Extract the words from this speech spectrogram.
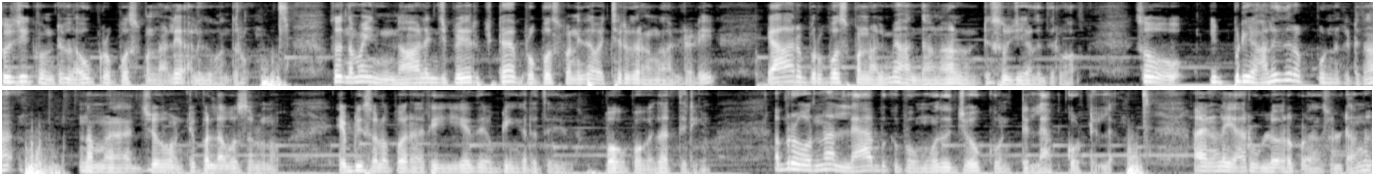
சுஜிக்கு வந்துட்டு லவ் ப்ரப்போஸ் பண்ணாலே அழுகு வந்துடும் ஸோ இந்த மாதிரி நாலஞ்சு பேர்கிட்ட ப்ரப்போஸ் பண்ணி தான் வச்சுருக்குறாங்க ஆல்ரெடி யார் ப்ரப்போஸ் பண்ணாலுமே அந்த நாள் வந்துட்டு சுஜி அழுதுருவாள் ஸோ இப்படி அழுகிற பொண்ணுக்கிட்ட தான் நம்ம ஜோ வந்துட்டு இப்போ லவ் சொல்லணும். எப்படி சொல்ல போகிறாரு ஏது அப்படிங்கிறது போக போக தான் தெரியும். அப்புறம் ஒரு நாள் லேபுக்கு போகும்போது ஜோக்கு வந்துட்டு லேப் கோட் இல்லை. அதனால் யாரும் உள்ளே வரக்கூடாதுன்னு சொல்லிட்டாங்க.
